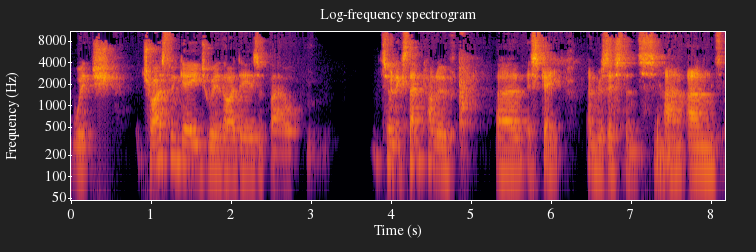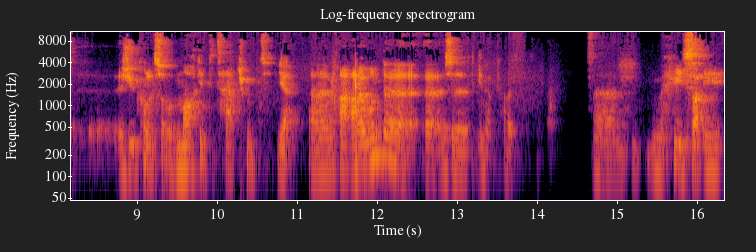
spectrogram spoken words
which tries to engage with ideas about, to an extent, kind of uh, escape and resistance, mm-hmm. and, and as you call it, sort of market detachment. Yeah. Um, and I wonder, uh, as a you know kind of um, maybe slightly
